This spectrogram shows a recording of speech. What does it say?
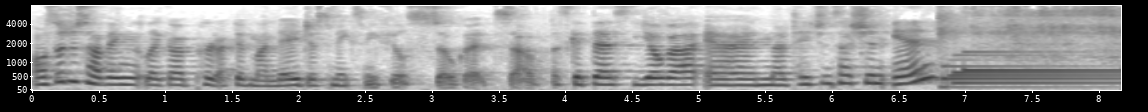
Also just having like a productive monday just makes me feel so good. So let's get this yoga and meditation session in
